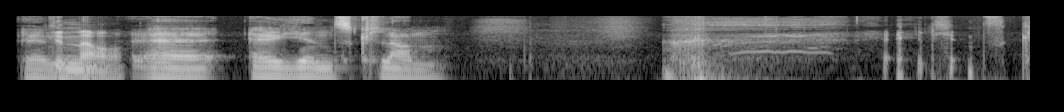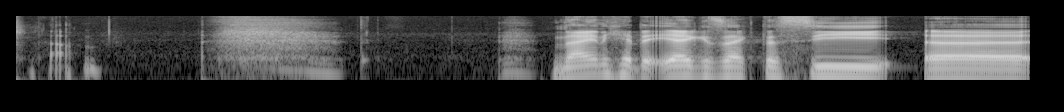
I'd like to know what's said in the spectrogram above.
In, Genau. Äh, Aliens Klamm. Aliens Klamm. Nein, ich hätte eher gesagt, dass sie, äh,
